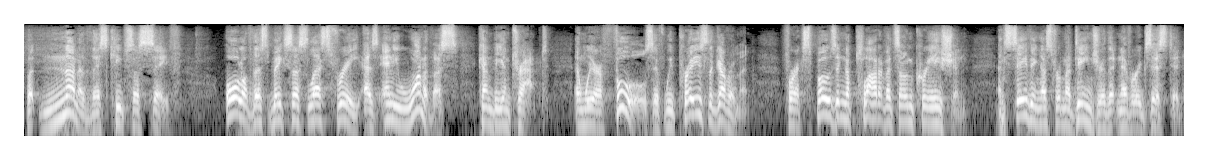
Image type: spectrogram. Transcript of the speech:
But none of this keeps us safe. All of this makes us less free, as any one of us can be entrapped. And we are fools if we praise the government for exposing a plot of its own creation and saving us from a danger that never existed.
